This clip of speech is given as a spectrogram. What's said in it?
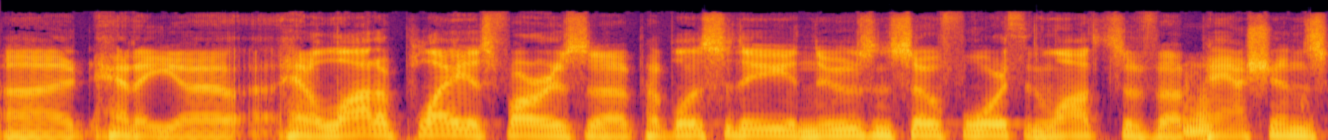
uh, had a uh, had a lot of play as far as uh, publicity and news and so forth, and lots of uh, passions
